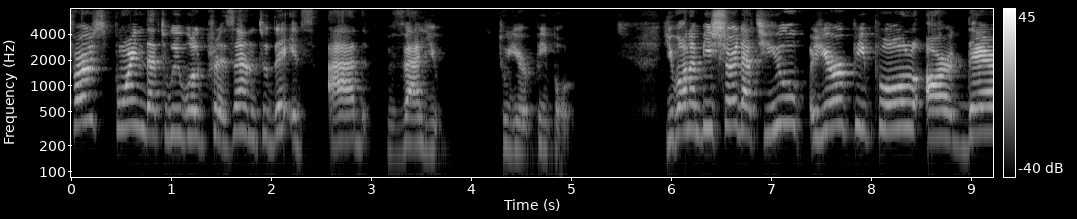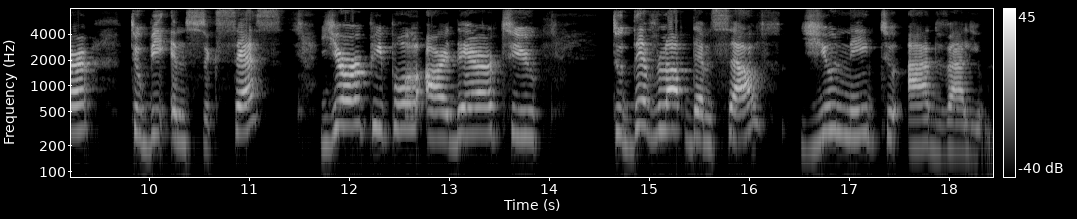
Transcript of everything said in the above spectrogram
first point that we will present today is add value to your people. You want to be sure that you your people are there to be in success. Your people are there to to develop themselves. You need to add value.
